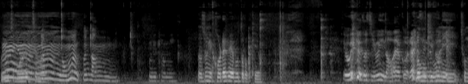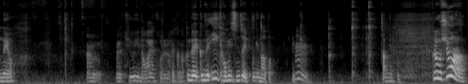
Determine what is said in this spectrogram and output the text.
보이는지 음, 모르겠지만 음, 너무 예쁘다. 우리 겸이. 나중에 거래를 해보도록 해요. 여기에서 지훈이 나와야 거래할 너무? 기분이 좋네요. 왜 지훈이 나와야 거래를 그러니까. 하잖아. 근데 근데 이 겸이 진짜 이쁘긴 하다. 음. 짱 예뻐. 그리고 슈아.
